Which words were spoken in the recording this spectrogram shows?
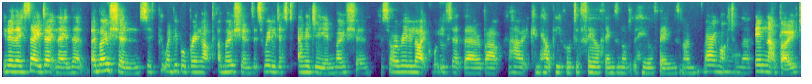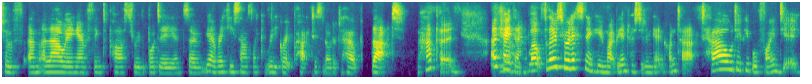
you know they say don't they that emotions if when people bring up emotions it's really just energy in motion. So i really like what you said there about how it can help people to feel things in order to heal things. And i'm very much on the in that boat of um, allowing everything to pass through the body. And so yeah reiki sounds like a really great practice in order to help that happen Okay, yeah. then. Well, for those who are listening who might be interested in getting in contact, how do people find you?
